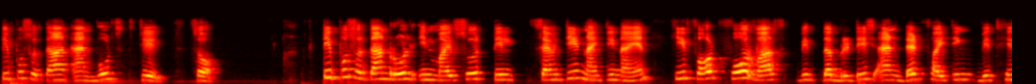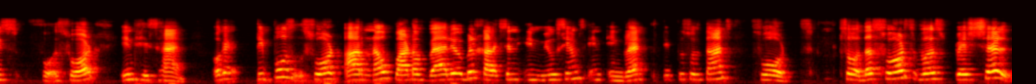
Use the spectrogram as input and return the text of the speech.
Tipu Sultan and Wootz steel. So, Tipu Sultan ruled in Mysore till 1799 he fought four wars with the British and dead fighting with his sword in his hand. Okay, Tipu's sword are now part of valuable collection in museums in England. Tipu Sultan's swords. So the swords were special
